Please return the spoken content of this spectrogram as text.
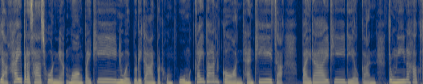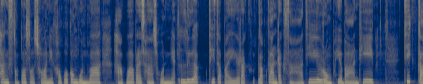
อยากให้ประชาชนเนี่ยมองไปที่หน่วยบริการปฐมภูมิใกล้บ้านก่อน แทนที่จะไปได้ที่เดียวกัน ตรงนี้นะคะทางสปสชเนี่ยเขาก็กังวลว่าหากว่าประชาชนเนี่ยเลือกที่จะไปรัรับการรักษาที่โรงพยาบาลที่ที่ไกล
